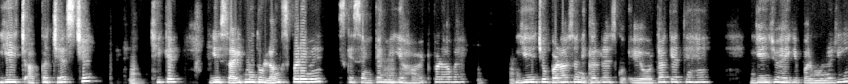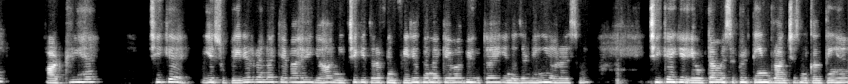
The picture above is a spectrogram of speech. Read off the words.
ये आपका चेस्ट है ठीक है? ये साइड में दो लंग्स पड़े हुए हैं। इसके सेंटर में ये हार्ट पड़ा हुआ है। ये जो बड़ा सा निकल रहा है, इसको एओर्टा कहते हैं। ये जो है, ये परमोनरी आर्टरी है। ठीक है? ये सुपीरियर वेना केवा है। यहाँ नीचे की तरफ़ इंफीरियर वेना केवा भी होता है। ये नज़र नहीं आ रहा है इसमें। ठीक है? ये एओटा में से फिर तीन ब्रांचेस निकलती हैं।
